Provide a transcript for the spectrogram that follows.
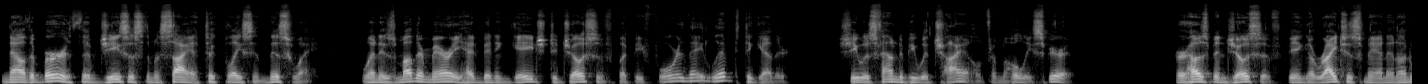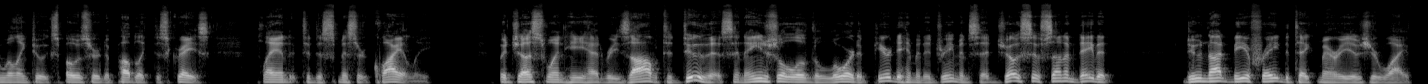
Now, the birth of Jesus the Messiah took place in this way. When his mother Mary had been engaged to Joseph, but before they lived together, she was found to be with child from the Holy Spirit. Her husband Joseph, being a righteous man and unwilling to expose her to public disgrace, planned to dismiss her quietly but just when he had resolved to do this, an angel of the Lord appeared to him in a dream and said, Joseph, son of David, do not be afraid to take Mary as your wife,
